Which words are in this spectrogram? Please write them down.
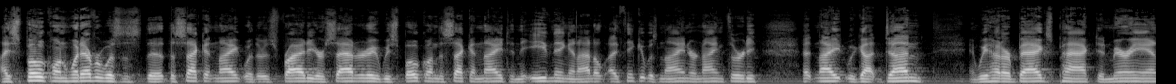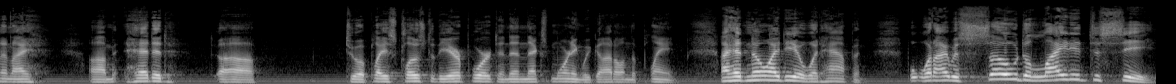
I spoke on whatever was the, the second night, whether it was Friday or Saturday. We spoke on the second night in the evening, and I, don't, I think it was 9 or 9.30 at night. We got done, and we had our bags packed, and Marianne and I um, headed uh, to a place close to the airport, and then next morning we got on the plane. I had no idea what happened. But what I was so delighted to see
